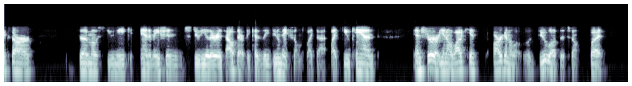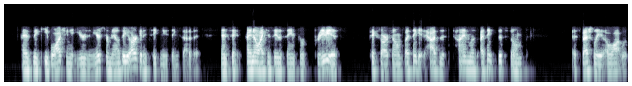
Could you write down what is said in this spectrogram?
Pixar the most unique animation studio there is out there because they do make films like that. Like you can, and sure, you know, a lot of kids are gonna do love this film, but as they keep watching it years and years from now, they are to take new things out of it. And say, I know I can say the same for previous Pixar films. I think it has this timeless. I think this film, especially a lot with,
